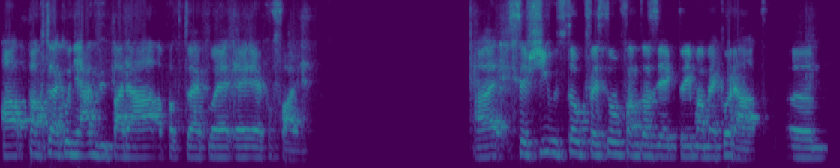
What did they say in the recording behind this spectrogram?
A pak to jako nějak vypadá a pak to jako je, je, je jako fajn. A se vší úctou k festivalu fantazie, který mám jako rád. Um,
